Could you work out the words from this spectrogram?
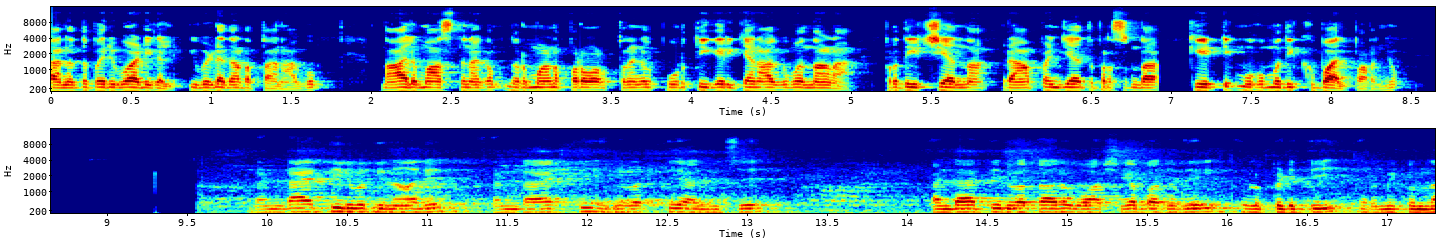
തനത് പരിപാടികൾ ഇവിടെ നടത്താനാകും. നാല് മാസത്തിനകം നിർമ്മാണ പ്രവർത്തനങ്ങൾ പൂർത്തീകരിക്കാനാകുമെന്നാണ് പ്രതീക്ഷയെന്ന് ഗ്രാമപഞ്ചായത്ത് president K T Muhammad Iqbal പറഞ്ഞു. രണ്ടായിരത്തി ഇരുപത്തിനാല് രണ്ടായിരത്തി ഇരുപത്തി അഞ്ച് രണ്ടായിരത്തി ഇരുപത്താറ് വാർഷിക പദ്ധതിയിൽ ഉൾപ്പെടുത്തി നിർമ്മിക്കുന്ന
